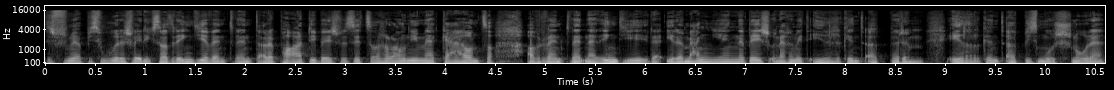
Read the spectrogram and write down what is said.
Das ist für mich etwas hure Schwieriges. Oder irgendwie, wenn, du- wenn du an einer Party bist, was es jetzt auch schon lange nicht mehr gegeben und so, aber wenn, wenn du dann irgendwie in einer, in einer Menge drin bist und nachher mit irgendjemandem irgendetwas musst schnurren,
